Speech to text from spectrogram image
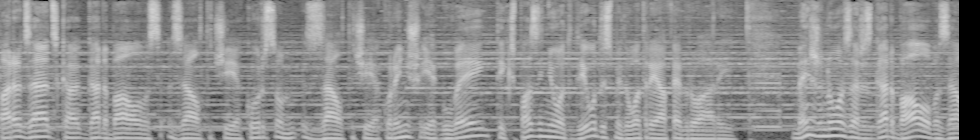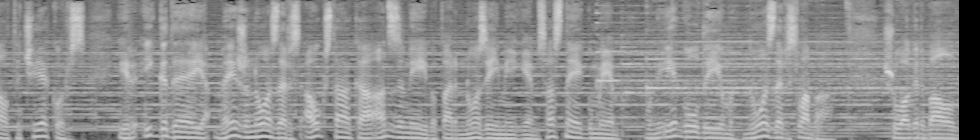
Paredzēts, ka gada balvas Zelta Čiekurs un Zelta Čiekuriņš ieguvēji tiks paziņoti 22. februārī. Meža nozares gada balva Zelta Čiekurs ir ikgadēja meža nozares augstākā atzinība par nozīmīgiem sasniegumiem un ieguldījumu nozares labā. Šogad balvu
